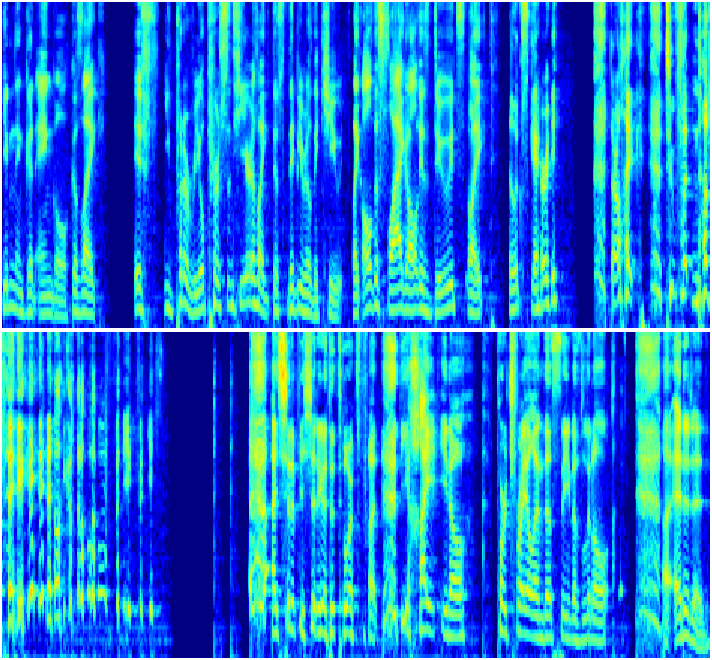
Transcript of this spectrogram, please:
giving a good angle. Cause like, if you put a real person here, like this, they'd be really cute. Like all this flag, all these dudes, like it looks scary. They're like two foot nothing, like little, little babies. I shouldn't be shitting at the dwarves, but the height, you know, portrayal in this scene is little uh, edited.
